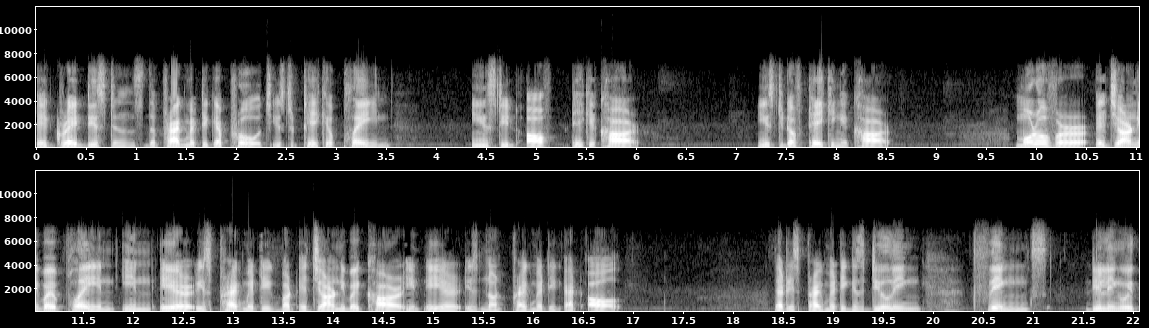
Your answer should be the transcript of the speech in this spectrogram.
a great distance, the pragmatic approach is to take a plane instead of take a car instead of taking a car. Moreover, a journey by plane in air is pragmatic, but a journey by car in air is not pragmatic at all. That is, pragmatic is dealing things dealing with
